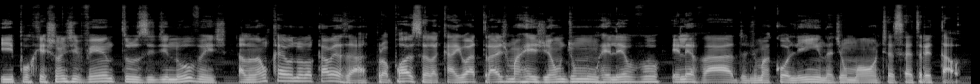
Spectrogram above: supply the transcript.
e por questões de ventos e de nuvens, ela não caiu no local exato. Propósito, ela caiu atrás de uma região de um relevo elevado, de uma colina, de um monte, etc e tal.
